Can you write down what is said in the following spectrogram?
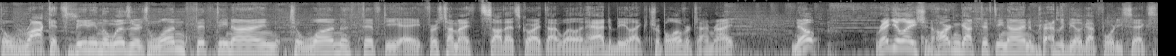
the Rockets beating the Wizards 159 to 158 first time I saw that score I thought well it had to be like triple overtime right Nope. Regulation. Harden got 59 and Bradley Beal got 46.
